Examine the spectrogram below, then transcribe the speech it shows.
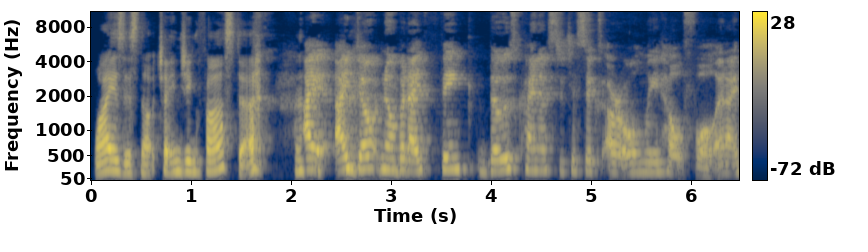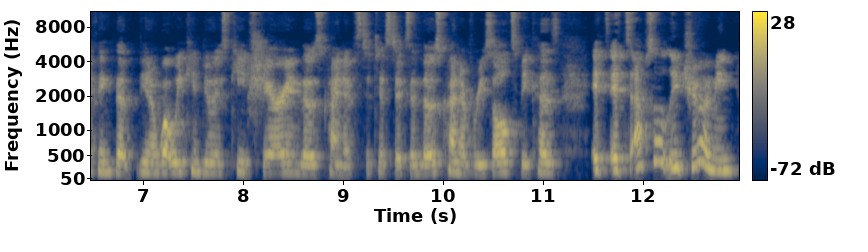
why is this not changing faster? I, I don't know, but I think those kind of statistics are only helpful. And I think that, you know, what we can do is keep sharing those kind of statistics and those kind of results because it, it's absolutely true. I mean,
